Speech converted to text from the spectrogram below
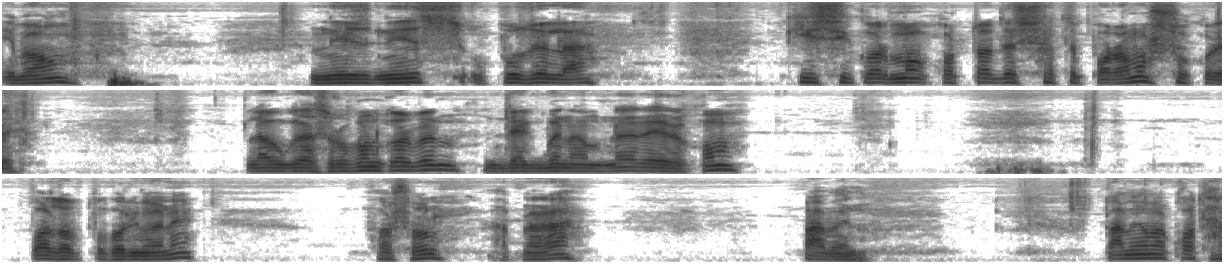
এবং নিজ নিজ উপজেলা কৃষি কর্মকর্তাদের সাথে পরামর্শ করে লাউ গাছ রোপণ করবেন। দেখবেন আপনার এরকম পর্যাপ্ত পরিমাণে ফসল আপনারা পাবেন। তো আমি আমার কথা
